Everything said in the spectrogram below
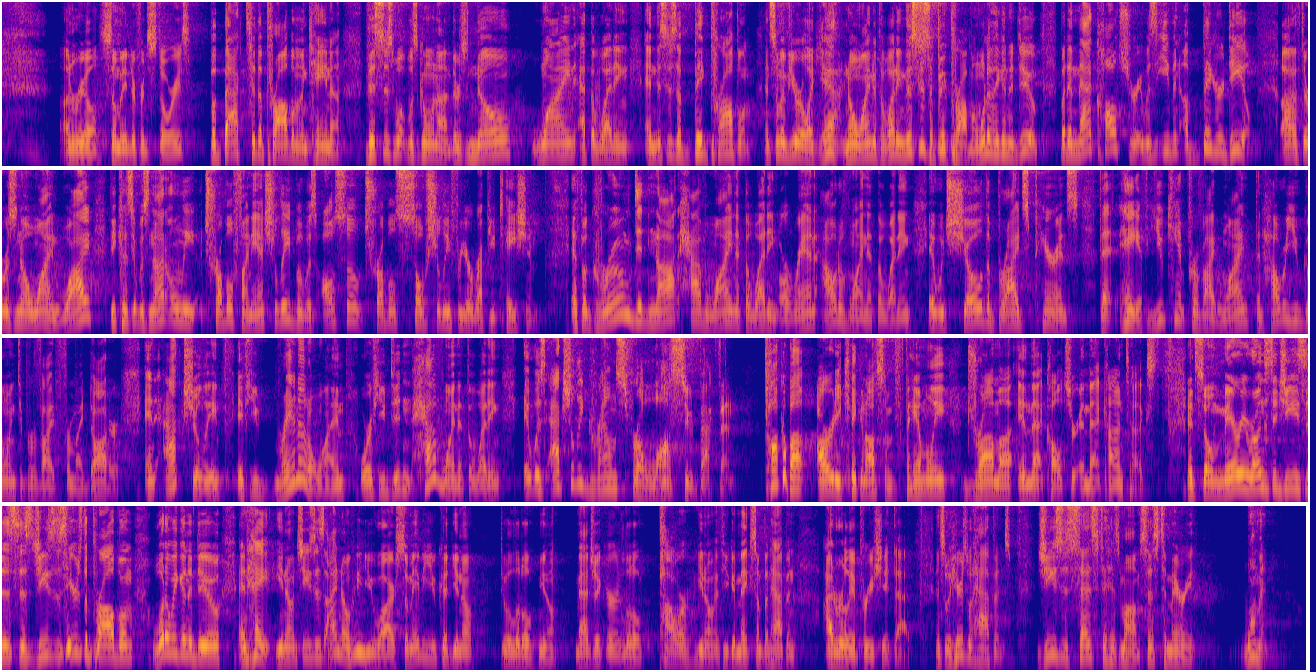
Unreal. So many different stories. But back to the problem in Cana. This is what was going on. There's no wine at the wedding, and this is a big problem. And some of you are like, yeah, no wine at the wedding. This is a big problem. What are they going to do? But in that culture, it was even a bigger deal. Uh, if there was no wine. Why? Because it was not only trouble financially, but was also trouble socially for your reputation. If a groom did not have wine at the wedding or ran out of wine at the wedding, it would show the bride's parents that, hey, if you can't provide wine, then how are you going to provide for my daughter? And actually, if you ran out of wine or if you didn't have wine at the wedding, it was actually grounds for a lawsuit back then. Talk about already kicking off some family drama in that culture, in that context. And so Mary runs to Jesus, says, Jesus, here's the problem. What are we going to do? And hey, you know, Jesus, I know who you are. So maybe you could, you know, do a little, you know, magic or a little power. You know, if you could make something happen, I'd really appreciate that. And so here's what happens Jesus says to his mom, says to Mary, Woman,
